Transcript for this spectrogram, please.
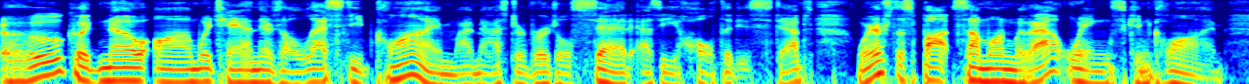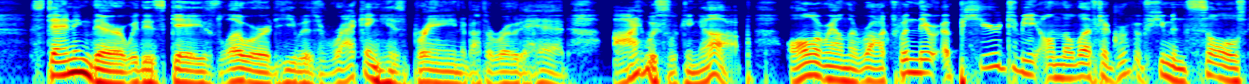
who could know on which hand there's a less steep climb? My master Virgil said as he halted his steps. Where's the spot someone without wings can climb? Standing there with his gaze lowered, he was racking his brain about the road ahead. I was looking up, all around the rocks, when there appeared to me on the left a group of human souls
